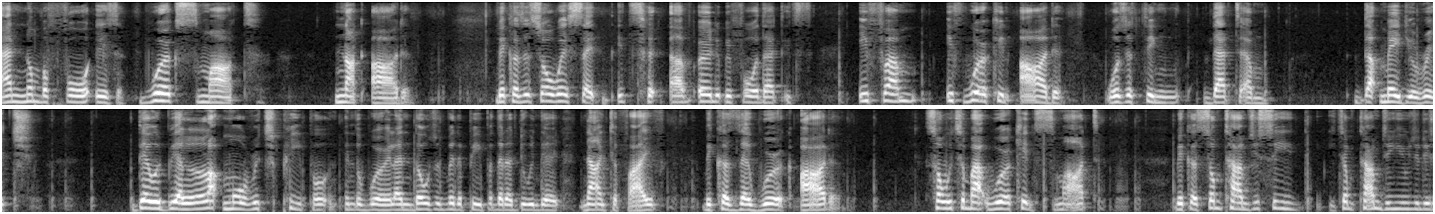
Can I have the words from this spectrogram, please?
And number 4 is work smart not hard. Because it's always said it's I've heard it before that it's if um if working hard was a thing that um that made you rich there would be a lot more rich people in the world. And those would be the people that are doing their 9 to 5 because they work hard so it's about working smart because sometimes you see sometimes you usually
